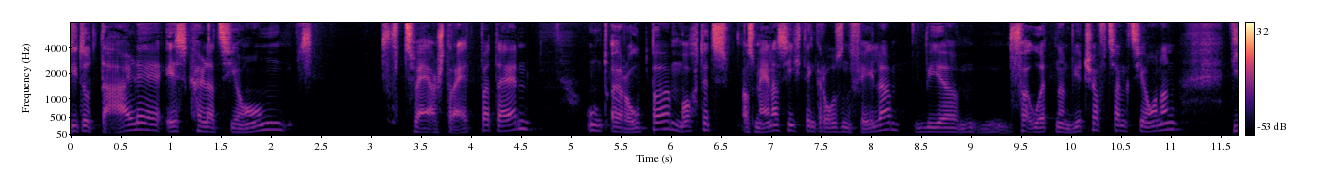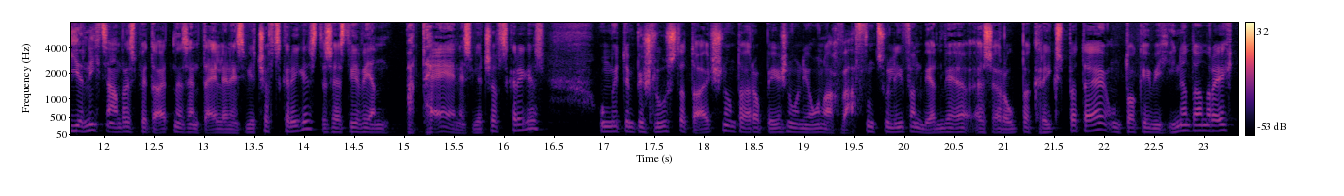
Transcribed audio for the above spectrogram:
die totale Eskalation zweier Streitparteien. Und Europa macht jetzt aus meiner Sicht den großen Fehler. Wir verordnen Wirtschaftssanktionen, die ja nichts anderes bedeuten als ein Teil eines Wirtschaftskrieges. Das heißt, wir wären Partei eines Wirtschaftskrieges um mit dem Beschluss der Deutschen und der Europäischen Union auch Waffen zu liefern, werden wir als Europa Kriegspartei, und da gebe ich Ihnen dann recht,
